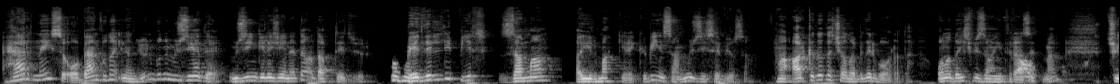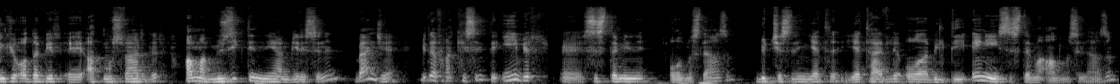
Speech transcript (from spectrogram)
her neyse o ben buna inanıyorum. Bunu müziğe de, müziğin geleceğine de adapte ediyorum. Belirli bir zaman ayırmak gerekiyor. Bir insan müziği seviyorsa. Ha arkada da çalabilir bu arada. Ona da hiçbir zaman itiraz oh. etmem. Çünkü o da bir e, atmosferdir. Ama müzik dinleyen birisinin bence bir defa kesinlikle iyi bir e, sistemini olması lazım. Bütçesinin yet- yeterli olabildiği en iyi sistemi alması lazım.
